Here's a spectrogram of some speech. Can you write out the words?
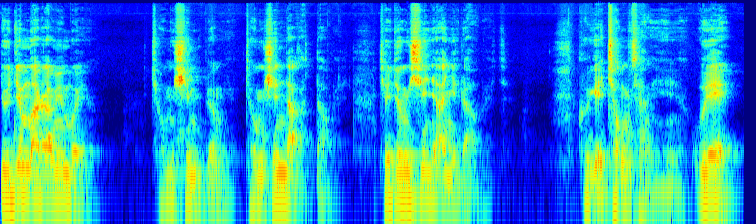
요즘 말하면 뭐예요? 정신병, 정신 나갔다 그래. 제정신이 아니라 그러죠. 그게 정상이에요. 왜?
